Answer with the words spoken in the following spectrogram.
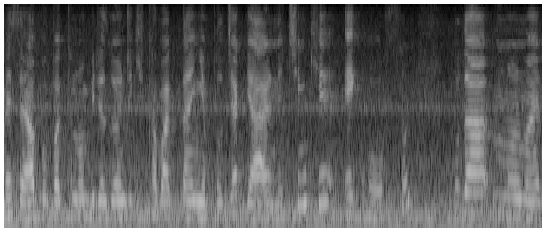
Mesela bu bakın o biraz önceki kabaktan yapılacak yarın için ki ek olsun. Bu da normal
